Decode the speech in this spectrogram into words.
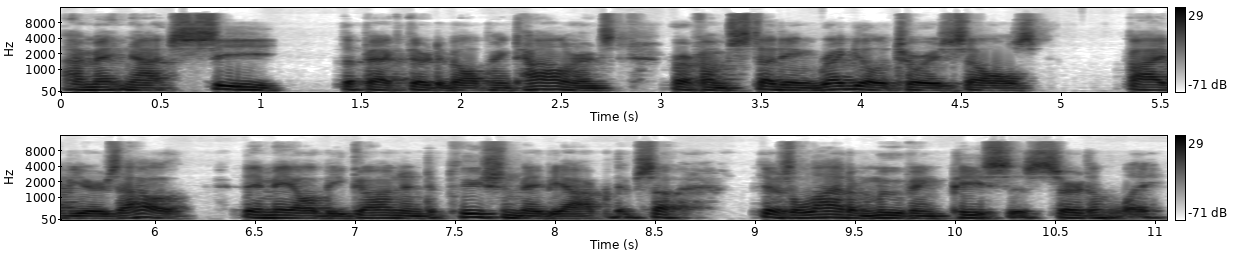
I might not see the fact they're developing tolerance. Or if I'm studying regulatory cells five years out, they may all be gone and depletion may be operative. So there's a lot of moving pieces, certainly.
